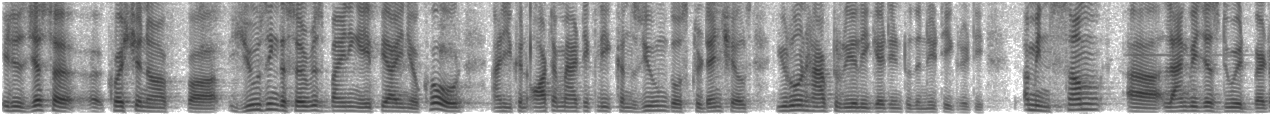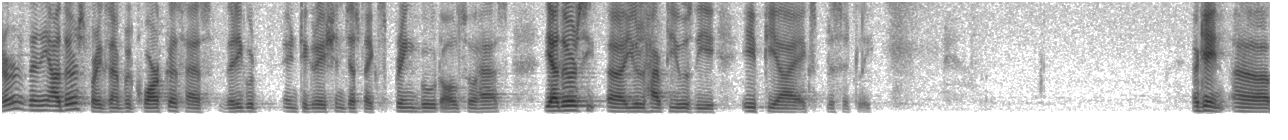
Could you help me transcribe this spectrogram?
it is just a, a question of uh, using the service binding API in your code and you can automatically consume those credentials. You don't have to really get into the nitty gritty. I mean, some uh, languages do it better than the others. For example, Quarkus has very good integration, just like Spring Boot also has. The others, uh, you'll have to use the API explicitly. Again, uh,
